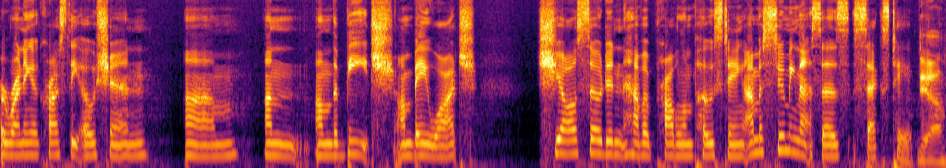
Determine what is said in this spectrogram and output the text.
or running across the ocean um, on on the beach on Baywatch. She also didn't have a problem posting. I'm assuming that says sex tape Yeah.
